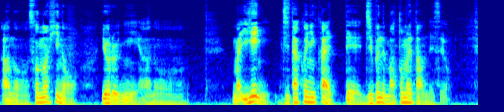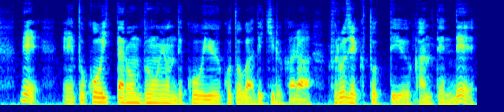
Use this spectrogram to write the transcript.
あの、その日の夜に、あの、まあ、家に、自宅に帰って自分でまとめたんですよ。で、えっ、ー、と、こういった論文を読んでこういうことができるから、プロジェクトっていう観点で、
